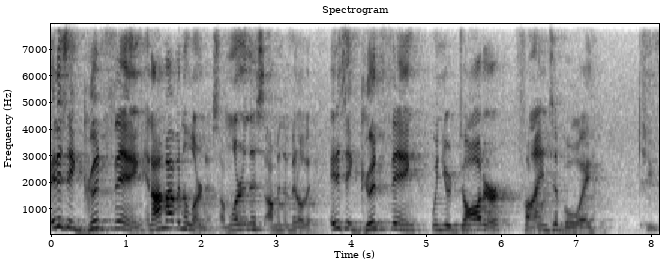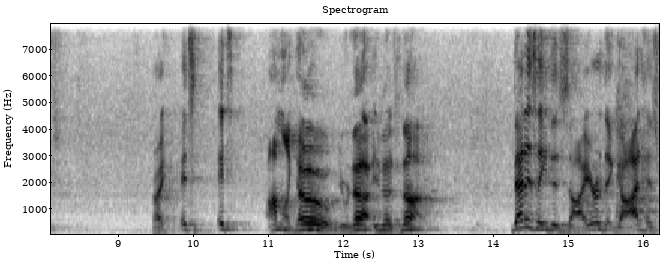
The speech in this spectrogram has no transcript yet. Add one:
It is a good thing, and I'm having to learn this. I'm learning this, I'm in the middle of it. It is a good thing when your daughter finds a boy cute. Right? It's it's I'm like, no, you're not. You know, it's not. That is a desire that God has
